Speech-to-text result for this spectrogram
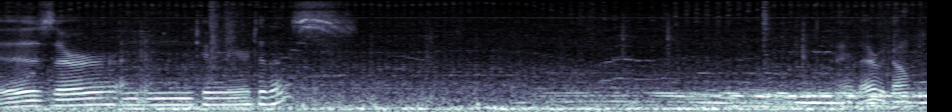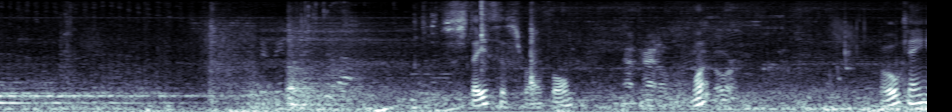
is there an interior to this? Okay, there we go. Stasis rifle. What? Okay.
